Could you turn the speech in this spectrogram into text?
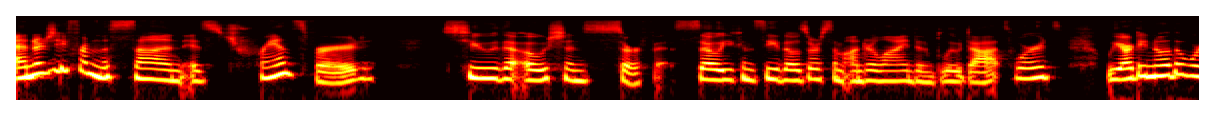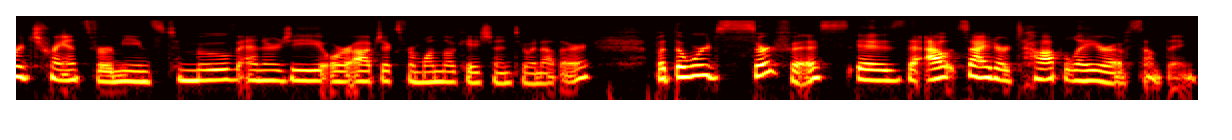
Energy from the sun is transferred to the ocean's surface. So you can see those are some underlined in blue dots words. We already know the word transfer means to move energy or objects from one location to another. But the word surface is the outside or top layer of something.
